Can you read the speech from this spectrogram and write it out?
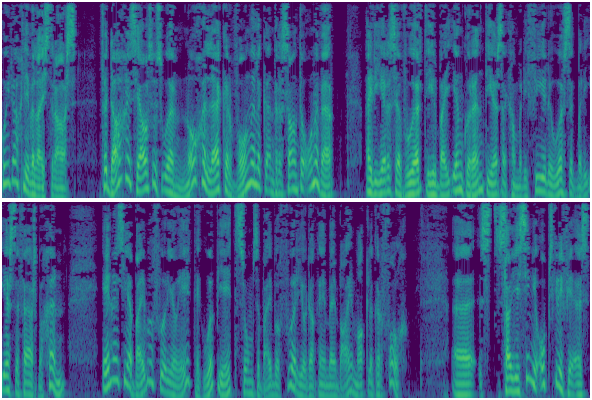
Goeiedag liewe luisteraars. Vandag is ons oor nog 'n lekker wonderlike interessante onderwerp uit die Here se woord hier by 1 Korintiërs. Ek gaan met die 4de hoofstuk by die eerste vers begin. En as jy 'n Bybel voor jou het, ek hoop jy het soms 'n Bybel voor jou, dan kan jy my baie makliker volg. Uh sal jy sien die opskrifie is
